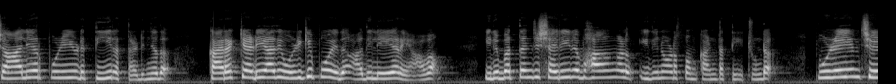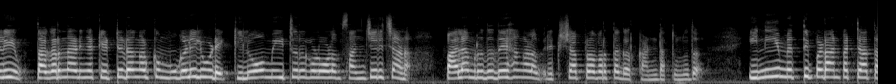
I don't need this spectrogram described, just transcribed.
ചാലിയാർ പുഴയുടെ തീരത്തടിഞ്ഞത് കരയ്ക്കടിയാതെ ഒഴുകിപ്പോയത് അതിലേറെയാവാം. ഇരുപത്തഞ്ച് ശരീരഭാഗങ്ങളും ഇതിനോടൊപ്പം കണ്ടെത്തിയിട്ടുണ്ട്. പുഴയും ചെളിയും തകർന്നടിഞ്ഞ കെട്ടിടങ്ങൾക്കും മുകളിലൂടെ കിലോമീറ്ററുകളോളം സഞ്ചരിച്ചാണ് പല മൃതദേഹങ്ങളും രക്ഷാപ്രവർത്തകർ കണ്ടെത്തുന്നത്. ഇനിയും എത്തിപ്പെടാൻ പറ്റാത്ത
